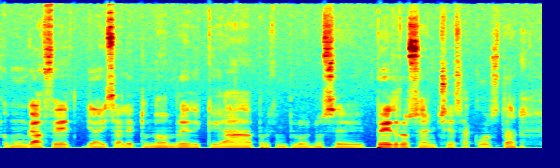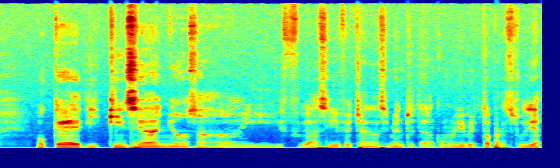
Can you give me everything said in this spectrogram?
como un gafet y ahí sale tu nombre de que ah, por ejemplo, no sé, Pedro Sánchez Acosta ok, 15 años, ajá, y así fecha de nacimiento y te dan como un librito para estudiar.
